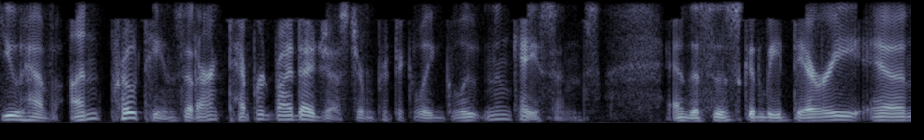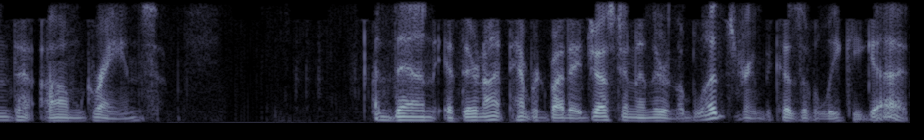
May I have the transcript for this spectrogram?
you have un- proteins that aren't tempered by digestion, particularly gluten and caseins, and this is going to be dairy and um, grains, then if they're not tempered by digestion and they're in the bloodstream because of a leaky gut,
